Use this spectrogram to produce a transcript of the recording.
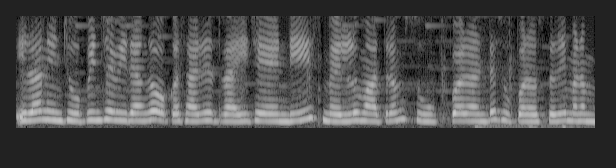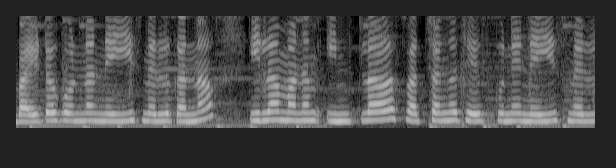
ఇలా నేను చూపించే విధంగా ఒకసారి ట్రై చేయండి. స్మెల్ మాత్రం సూపర్ అంటే సూపర్ వస్తుంది. మనం బయట కొన్న నెయ్యి స్మెల్ కన్నా ఇలా మనం ఇంట్లో స్వచ్ఛంగా చేసుకునే నెయ్యి స్మెల్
